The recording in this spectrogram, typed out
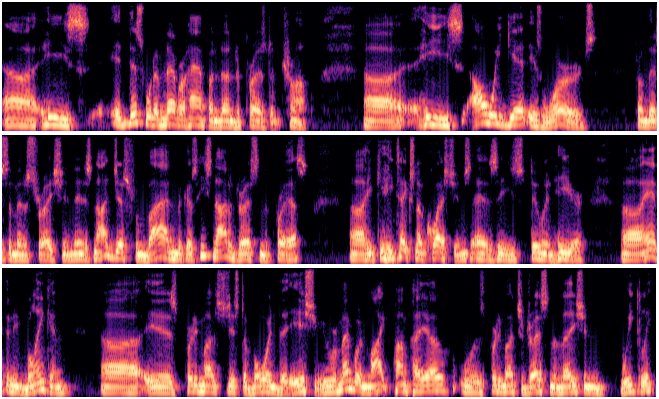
Uh, he's it, this would have never happened under President Trump. Uh, he's all we get is words from this administration, and it's not just from Biden because he's not addressing the press. Uh, he, he takes no questions as he's doing here. Uh, Anthony Blinken uh, is pretty much just avoiding the issue. Remember when Mike Pompeo was pretty much addressing the nation weekly?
